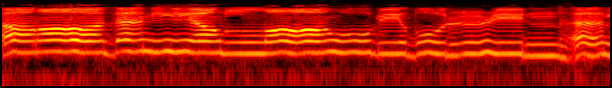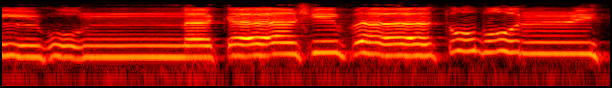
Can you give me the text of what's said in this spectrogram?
أَرَادَنِيَ اللَّهُ بِضُرٍّ هَلْ هُنَّ كَاشِفَاتُ ضُرِّهِ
